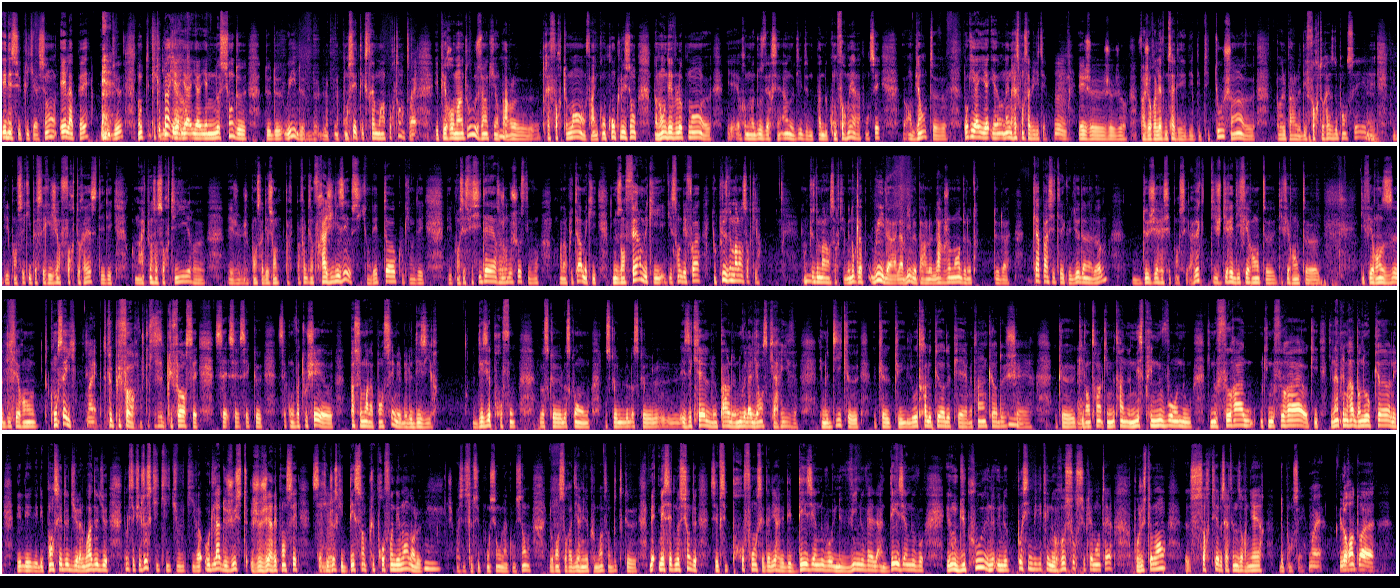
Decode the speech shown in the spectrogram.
et des supplications et la paix de Dieu. Donc, quelque part, il y, a- il y a- il y a il y a une notion de, de, de- oui, de, de- la, la pensée est extrêmement importante. Ouais. Et puis Romains 12, hein, qui en parle euh, très fortement, enfin une con- conclusion dans long développement, euh, et Romains 12, verset 1 nous dit de ne pas nous conformer à la pensée euh, ambiante. euh. donc il y a- il y a- il y a- on a une responsabilité. Et je, je, je- enfin, je relève comme ça des, des- des petites touches. hein, euh, Paul parle des forteresses de pensée, des, des pensées qui peuvent s'ériger en forteresses, des, des- qu'on n'arrive plus à s'en sortir. euh, et je, je pense à des gens par- parfois qui sont fragilisés aussi, qui ont des tocs ou qui ont des, des pensées suicidaires, ce genre de choses qui vont on en parlera plus tard, mais qui, qui nous enferment et qui, qui sont des fois qui ont plus de mal à en sortir, qui ont plus de mal à en sortir. Mais donc la- oui, la, la Bible parle largement de notre de la capacité que Dieu donne à l'homme de gérer ses pensées, avec, je dirais, différentes, euh, différentes, euh, différents, euh, différents conseils. Ouais. Peut-être le plus fort, je trouve que c'est le plus fort, c'est, c'est, c'est, c'est que, c'est qu'on va toucher euh, pas seulement la pensée, mais, mais le désir. Le désir profond. Lorsque, lorsqu'on, lorsque, lorsque Ézéchiel nous parle de la nouvelle alliance qui arrive et nous dit que, que, qu'il ôtera le cœur de pierre, mettra un cœur de chair, que, qu'il, entra, qu'il mettra un esprit nouveau en nous, qui nous fera, qui nous fera, euh, qui, qu'il imprimera dans nos cœurs les, les, les, les pensées de Dieu, la loi de Dieu. Donc c'est quelque chose qui, qui, qui, qui va au-delà de juste je gère des pensées. C'est quelque chose qui descend plus profondément dans le, Hmm. je sais pas si c'est le subconscient ou l'inconscient. Laurent saura dire mieux que moi, sans doute que. Mais, mais cette notion de. C'est profond, c'est-à-dire des, désirs nouveaux, une vie nouvelle, un désir nouveau. Et donc, du coup, une, possibilité, une ressource supplémentaire pour justement euh, sortir de certaines ornières de pensée. Ouais. Laurent, toi,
